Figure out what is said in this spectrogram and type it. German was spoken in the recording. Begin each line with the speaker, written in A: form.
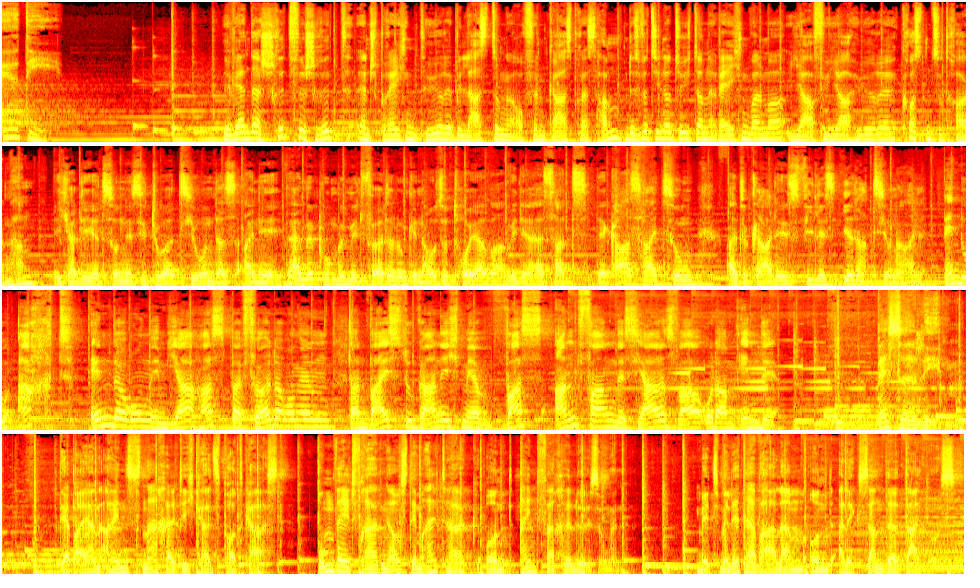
A: ARD
B: wir werden da Schritt für Schritt entsprechend höhere Belastungen auch für den Gaspreis haben. Und das wird sich natürlich dann rächen, weil wir Jahr für Jahr höhere Kosten zu tragen haben.
C: Ich hatte jetzt so eine Situation, dass eine Wärmepumpe mit Förderung genauso teuer war wie der Ersatz der Gasheizung. Also gerade ist vieles irrational.
D: Wenn du acht Änderungen im Jahr hast bei Förderungen, dann weißt du gar nicht mehr, was Anfang des Jahres war oder am Ende.
A: Besser leben. Der Bayern 1 Nachhaltigkeitspodcast. Umweltfragen aus dem Alltag und einfache Lösungen. Mit Melita Walam und Alexander Dalmus.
